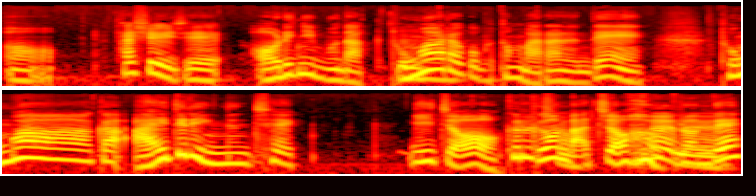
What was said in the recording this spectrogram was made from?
어, 사실 이제 어린이 문학, 동화라고 음. 보통 말하는데, 동화가 아이들이 읽는 책 이죠. 그렇죠. 그건 맞죠. 네네. 그런데,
